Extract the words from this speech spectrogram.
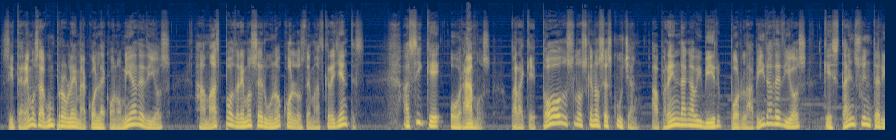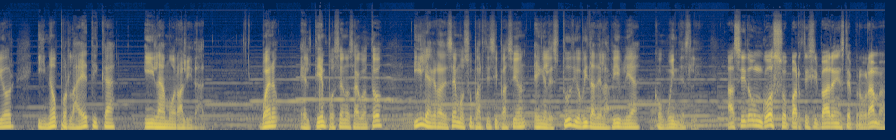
Si tenemos algún problema con la economía de Dios, jamás podremos ser uno con los demás creyentes. Así que oramos para que todos los que nos escuchan aprendan a vivir por la vida de Dios que está en su interior y no por la ética y la moralidad. Bueno, el tiempo se nos agotó y le agradecemos su participación en el estudio Vida de la Biblia con Winnesley. Ha sido un gozo participar en este programa.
